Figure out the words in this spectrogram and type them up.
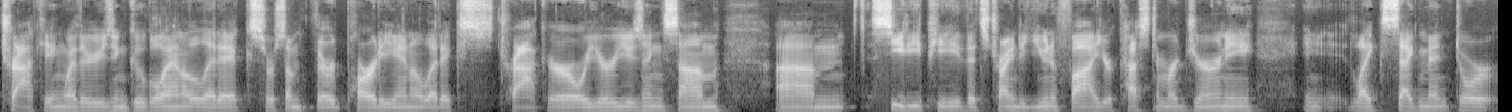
tracking, whether you're using Google Analytics or some third party analytics tracker, or you're using some um, CDP that's trying to unify your customer journey, like Segment, or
